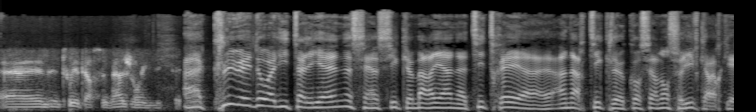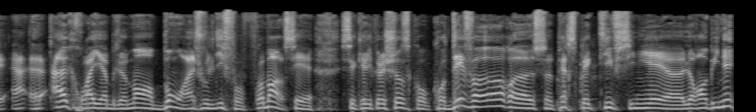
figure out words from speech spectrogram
euh, tous les personnages ont existé. Un Cluedo à l'italienne, c'est ainsi que Marianne a titré euh, un article concernant ce livre, qui, alors, qui est euh, incroyablement bon. hein, je vous le dis, faut vraiment, c'est c'est quelque chose qu'on dévore. euh, ce perspective signé euh, Laurent Binet,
